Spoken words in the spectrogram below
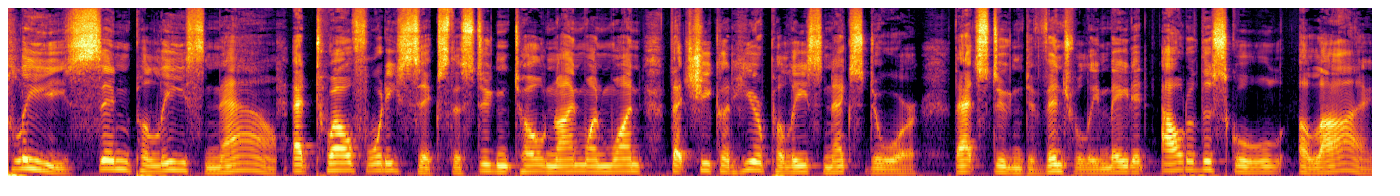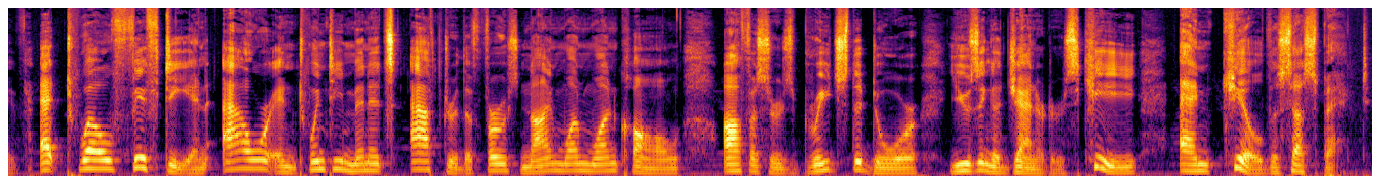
please send police now. At 1246, the student told 911 that she could hear police next door. That student eventually made it out of the school alive. At 1250, an hour and 20 minutes after the first 911 call, officers breached the door using a janitor's key and killed the suspect.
